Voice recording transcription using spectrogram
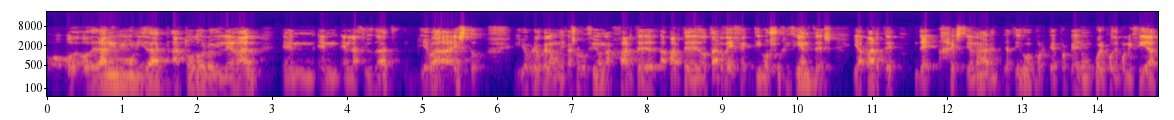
o, o, de dar inmunidad a todo lo ilegal en, en, en la ciudad, lleva a esto. Y yo creo que la única solución, aparte aparte de dotar de efectivos suficientes y aparte de gestionar, ya digo, porque, porque hay un cuerpo de policía,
